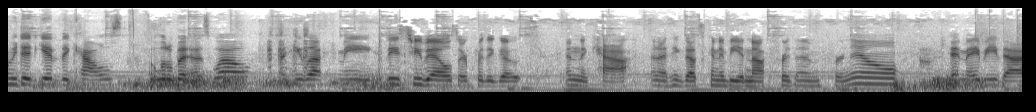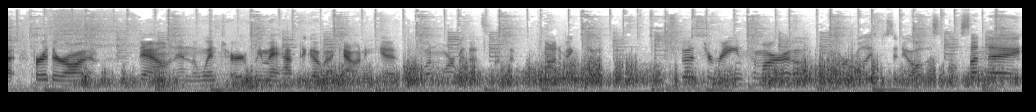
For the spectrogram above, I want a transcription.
We did give the cows a little bit as well, and he left me, these two bales are for the goats and the calf. And I think that's gonna be enough for them for now. It may be that further on down in the winter, we may have to go back out and get one more, but that's not a, big deal. It's supposed to rain tomorrow. We're really supposed to do all this until Sunday,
